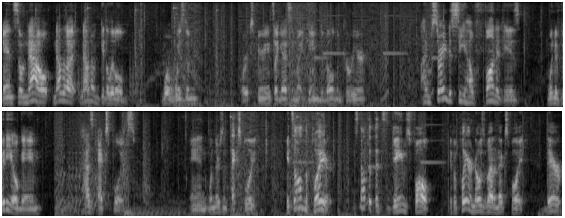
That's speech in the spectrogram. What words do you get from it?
And so now, now that I, now that I'm getting a little more wisdom or experience, I guess, in my game development career, I'm starting to see how fun it is when a video game has exploits. And when there's an exploit, it's on the player. It's not that that's the game's fault. If a player knows about an exploit, they're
